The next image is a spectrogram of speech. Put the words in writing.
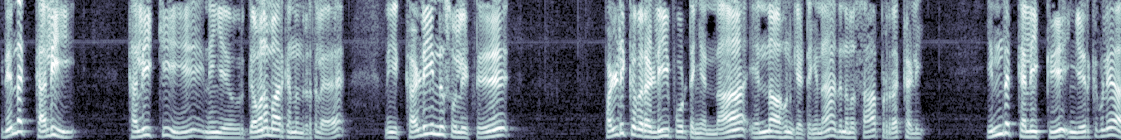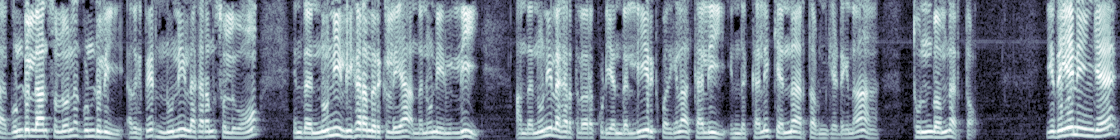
இது என்ன கலி? களிக்கு நீங்க ஒரு கவனமா இருக்க அந்த இடத்துல. நீங்க களின்னு சொல்லிட்டு பள்ளிக்கு வர லீ போட்டீங்கன்னா என்ன ஆகும்னு கேட்டீங்கன்னா அது நம்ம சாப்பிட்ற களி இந்த களிக்கு இங்க இருக்கக்கூடிய குண்டுல்லான்னு சொல்லுவோம்ல குண்டுலி. அதுக்கு பேர் நுனி லகரம்னு சொல்லுவோம். இந்த நுனி லிகரம் இருக்கு இல்லையா அந்த நுனி லீ. அந்த நுனி லகரத்தில் வரக்கூடிய அந்த லீ இருக்கு பார்த்தீங்களா களி இந்த களிக்கு என்ன அர்த்தம் அப்படின்னு கேட்டீங்கன்னா துன்பம்னு அர்த்தம். இதையே நீங்க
